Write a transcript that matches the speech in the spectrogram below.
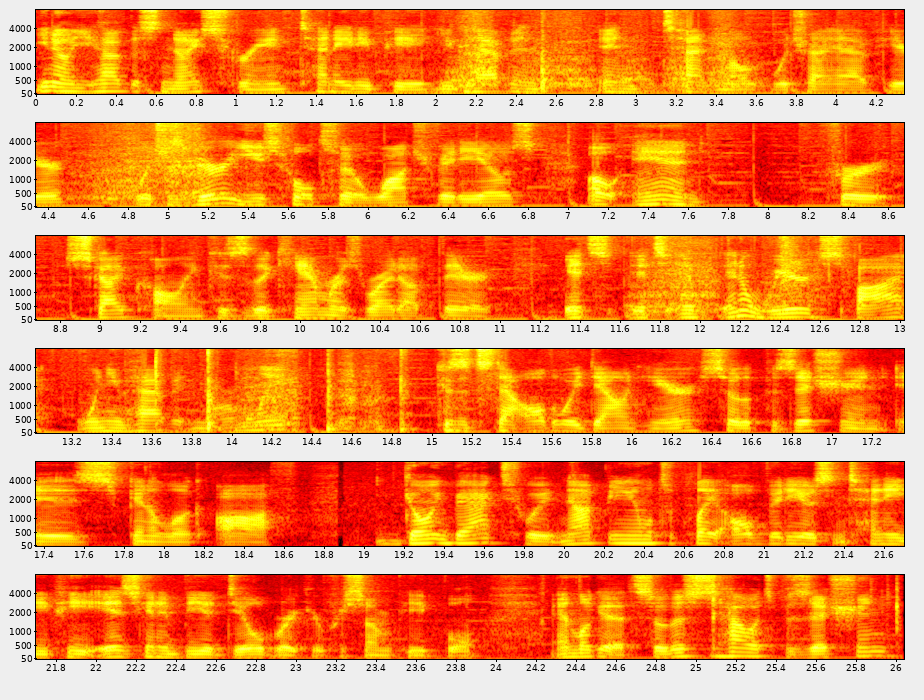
you know, you have this nice screen, 1080p, you can have it in, in tent mode, which I have here, which is very useful to watch videos. Oh, and for Skype calling, because the camera is right up there. It's, it's in a weird spot when you have it normally, because it's not all the way down here, so the position is going to look off. Going back to it, not being able to play all videos in 1080p is going to be a deal breaker for some people. And look at that. So this is how it's positioned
